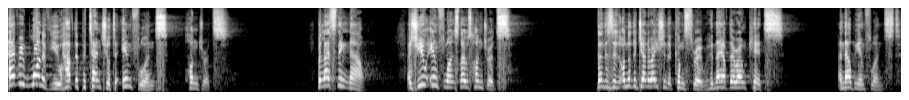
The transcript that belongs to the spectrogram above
Every one of you have the potential to influence hundreds. But let's think now. As you influence those hundreds, then there's another generation that comes through and they have their own kids and they'll be influenced.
